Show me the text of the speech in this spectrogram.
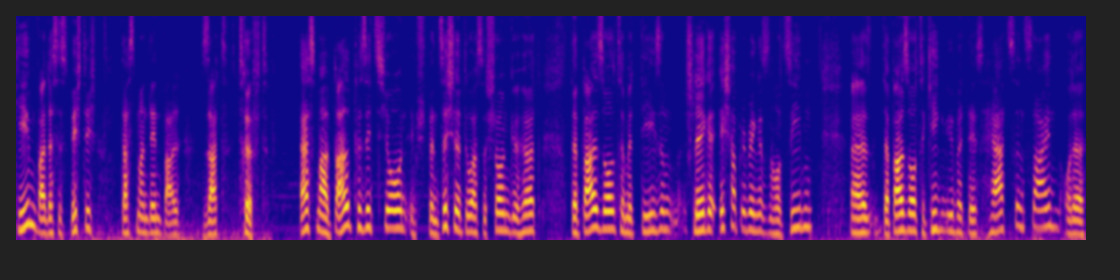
geben, weil das ist wichtig, dass man den Ball satt trifft. Erstmal Ballposition. Ich bin sicher, du hast es schon gehört. Der Ball sollte mit diesem Schläger, ich habe übrigens einen Holz 7, äh, der Ball sollte gegenüber des Herzens sein oder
